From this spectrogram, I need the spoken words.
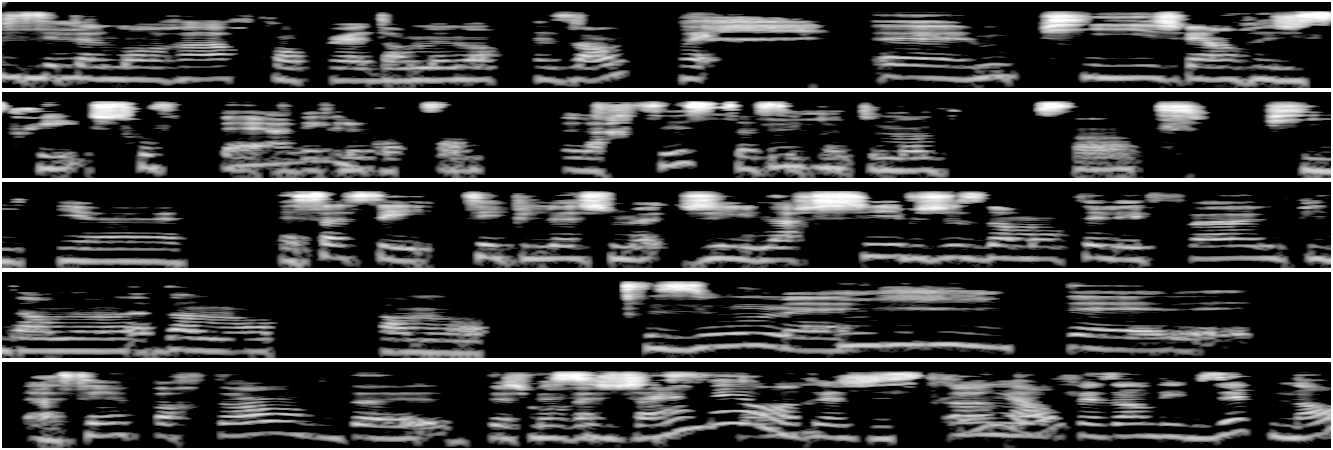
C'est Mhm. tellement rare qu'on peut être dans le moment présent. Ouais. Euh, puis je vais enregistrer, je trouve, ben, avec le consentement de l'artiste. Ça, c'est pas Mhm. tout le monde qui consente. Puis, euh, mais ça, c'est, puis là, je me, j'ai une archive juste dans mon téléphone, puis dans mon, dans mon, dans mon Zoom euh, Mhm. de, assez important de, de Je me suis jamais enregistrée Ah, en faisant des visites, non.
